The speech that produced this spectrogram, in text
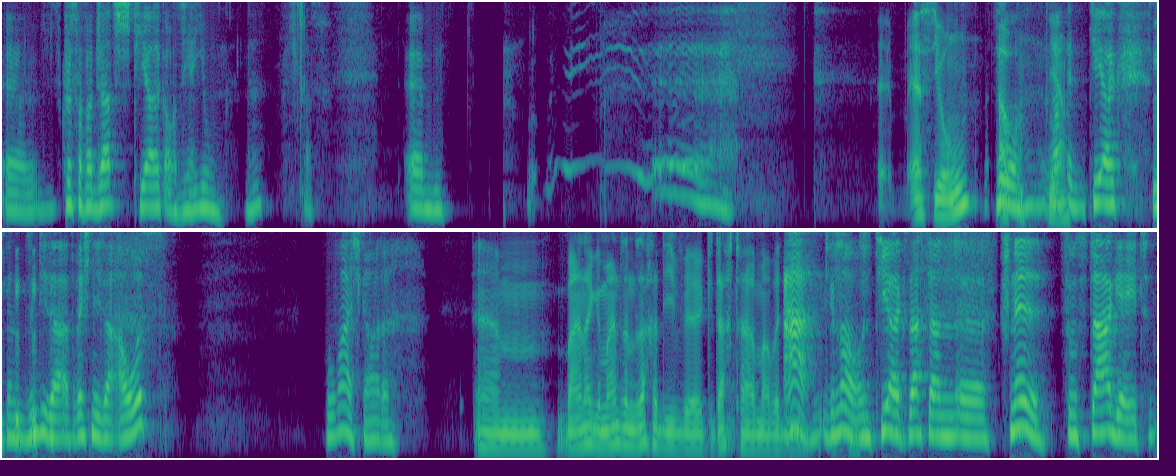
äh, Christopher Judge, Tialk auch sehr jung. Ne? Krass. Ähm, Er ist jung. so, aber- ja. äh, Tialk, dann sind die da, brechen die da aus. Wo war ich gerade? Ähm, bei einer gemeinsamen Sache, die wir gedacht haben, aber die. Ah, genau. Und Tialk sagt dann äh, schnell zum Stargate. Und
